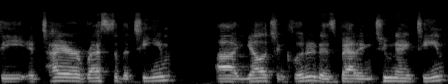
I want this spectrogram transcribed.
the entire rest of the team, uh, Yelich included, is batting 219.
